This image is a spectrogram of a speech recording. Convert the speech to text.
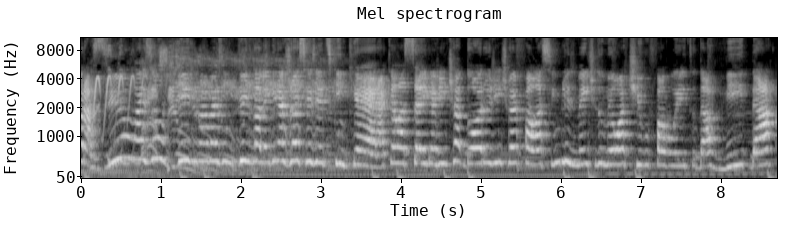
Brasil, mais um vídeo, mais um vídeo da Alegria Joyce Gente Skincare, aquela série que a gente adora e a gente vai falar simplesmente do meu ativo favorito da vida,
